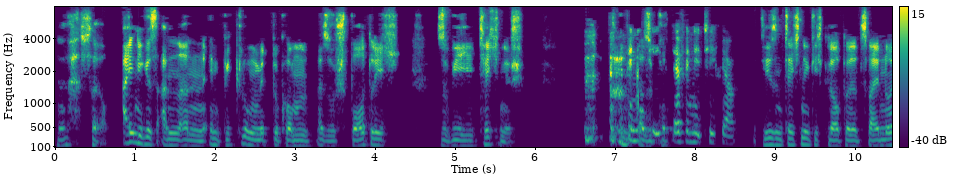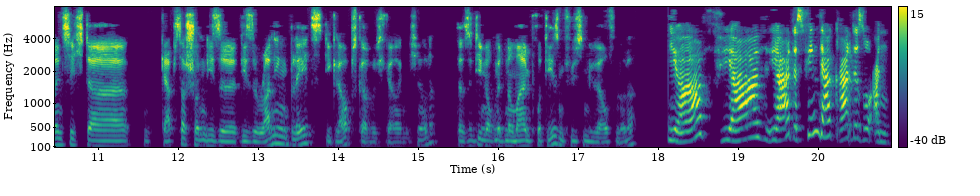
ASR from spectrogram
du hast einiges an, an Entwicklungen mitbekommen, also sportlich sowie technisch. Definitiv, also, definitiv, ja. Diesen Technik, ich glaube 92, da gab's da schon diese diese Running Blades, die glaubst glaube ich gar nicht, oder? Da sind die noch mit normalen Prothesenfüßen gelaufen, oder? Ja, ja, ja, das fing da gerade so an.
